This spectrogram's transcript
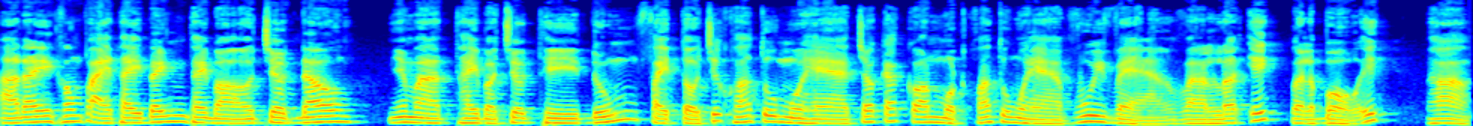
ở đây không phải thầy Binh, thầy bảo trực đâu nhưng mà thầy bảo trực thì đúng phải tổ chức khóa tu mùa hè cho các con một khóa tu mùa hè vui vẻ và lợi ích và là bổ ích à,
